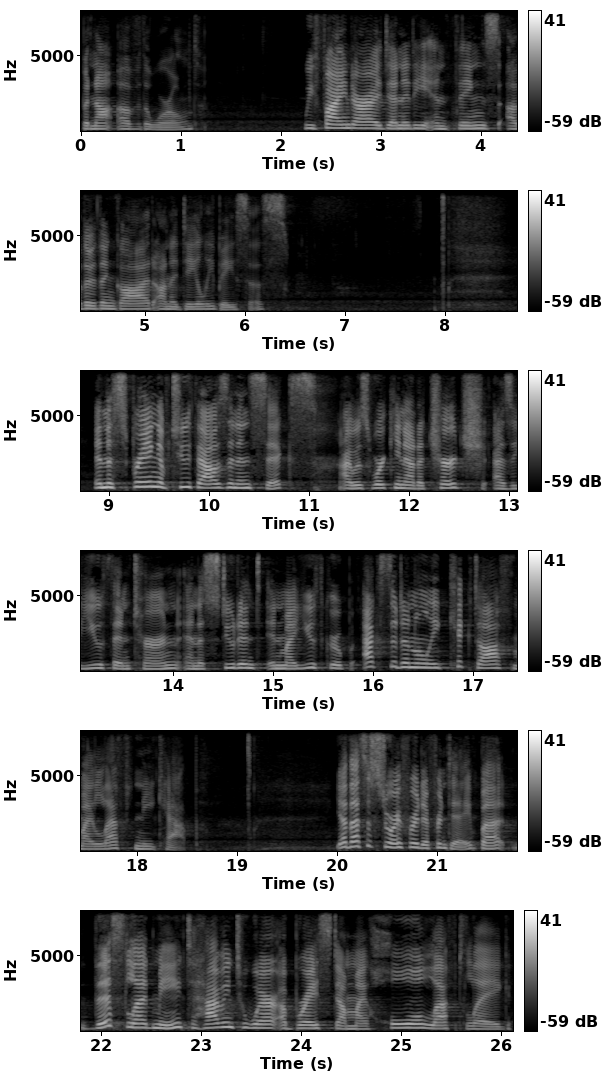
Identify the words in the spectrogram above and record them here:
but not of the world. We find our identity in things other than God on a daily basis. In the spring of 2006, I was working at a church as a youth intern, and a student in my youth group accidentally kicked off my left kneecap. Yeah, that's a story for a different day, but this led me to having to wear a brace down my whole left leg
